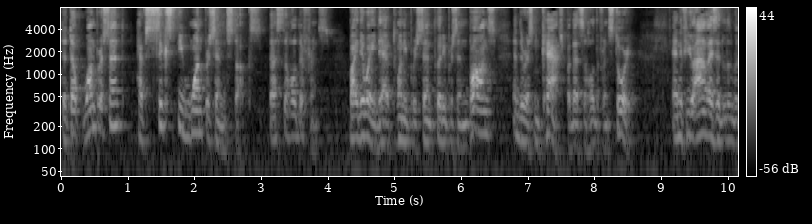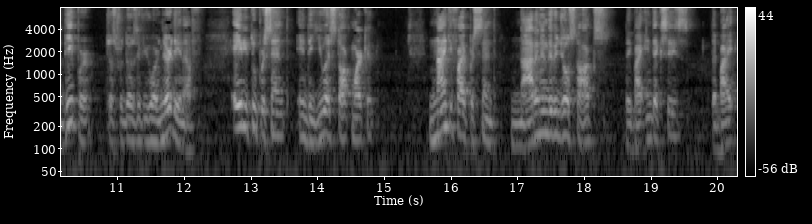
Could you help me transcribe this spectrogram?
The top 1% have 61% in stocks. That's the whole difference. By the way, they have 20%, 30% bonds, and the rest in cash, but that's a whole different story. And if you analyze it a little bit deeper, just for those of you who are nerdy enough, 82% in the US stock market, 95% not in individual stocks. They buy indexes, they buy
